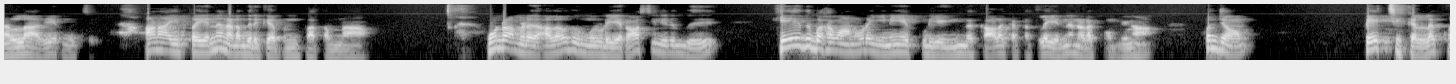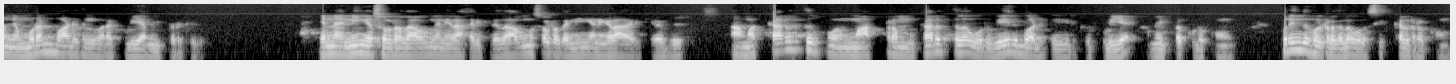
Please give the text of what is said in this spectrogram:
நல்லாவே இருந்துச்சு. ஆனா இப்ப என்ன நடந்திருக்கு அப்படின்னு பார்த்தோம்னா மூன்றாம் இட அதாவது உங்களுடைய ராசியிலிருந்து கேது பகவானோட இணையக்கூடிய இந்த காலகட்டத்துல என்ன நடக்கும் அப்படின்னா கொஞ்சம் பேச்சுக்கள்ல கொஞ்சம் முரண்பாடுகள் வரக்கூடிய அமைப்பு இருக்குது. என்ன நீங்க சொல்றதை அவங்க நிராகரிக்கிறது அவங்க சொல்றதை நீங்க நிராகரிக்கிறது. ஆமா கருத்து மாற்றம் கருத்துல ஒரு வேறுபாடுகள் இருக்கக்கூடிய அமைப்பை கொடுக்கும். புரிந்து கொள்றதுல ஒரு சிக்கல் இருக்கும்.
